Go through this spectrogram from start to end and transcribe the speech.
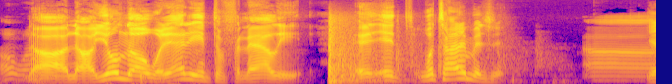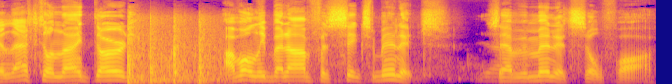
Oh, wow. No, no. You'll know when that ain't the finale. It, it. What time is it? Uh, Yeah, left till nine thirty. I've only been on for six minutes. Yeah. Seven minutes so far.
